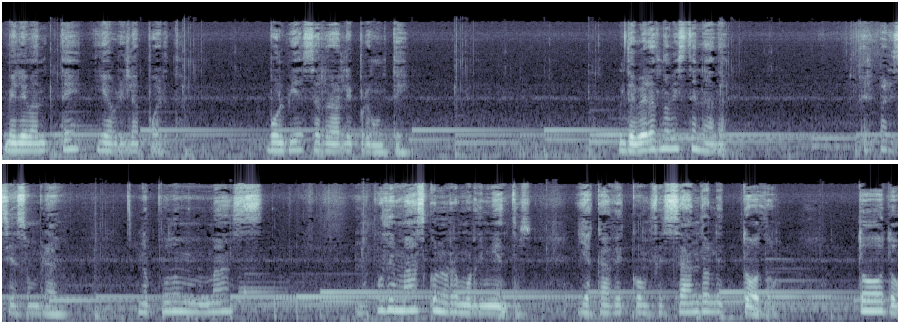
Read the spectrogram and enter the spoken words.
Me levanté y abrí la puerta. Volví a cerrarla y pregunté, ¿De veras no viste nada? Él parecía asombrado. No pudo más, no pude más con los remordimientos y acabé confesándole todo, todo,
